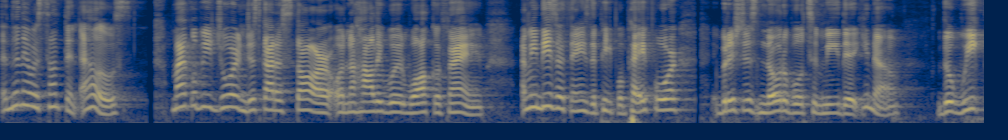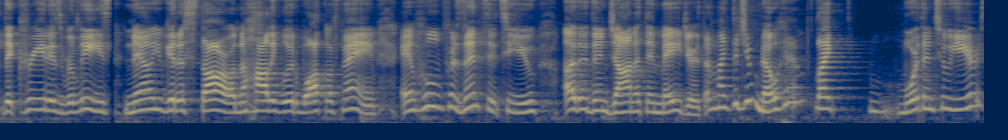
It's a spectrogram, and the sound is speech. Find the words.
And then there was something else. Michael B. Jordan just got a star on the Hollywood Walk of Fame. I mean, these are things that people pay for, but it's just notable to me that, you know, the week that Creed is released, now you get a star on the Hollywood Walk of Fame. And who presents it to you other than Jonathan Majors? I'm like, did you know him? Like, more than two years.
